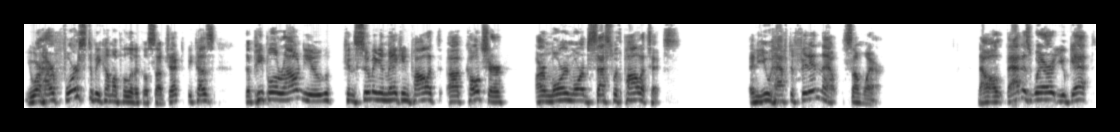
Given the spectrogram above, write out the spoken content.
You are forced to become a political subject because the people around you consuming and making polit- uh, culture are more and more obsessed with politics. And you have to fit in that somewhere. Now, that is where you get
